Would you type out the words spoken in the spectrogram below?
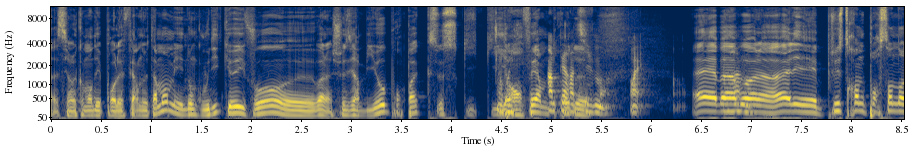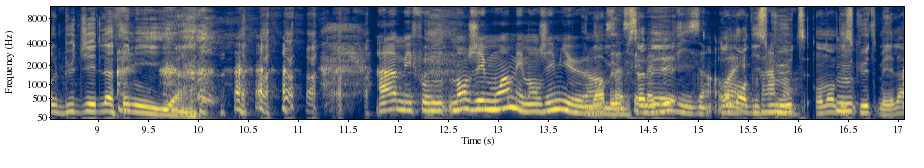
Euh, c'est recommandé pour le faire notamment, mais donc vous dites qu'il faut euh, voilà, choisir bio pour pas que ce qui, qui Oui, renferme trop de... Impérativement, ouais. Eh ben voilà, allez, plus 30% dans le budget de la famille. Ah, mais il faut manger moins, mais manger mieux. hein. Non, mais Ça, c'est ma devise. on Ouais, en vraiment. discute, on en Mm. discute, mais là,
